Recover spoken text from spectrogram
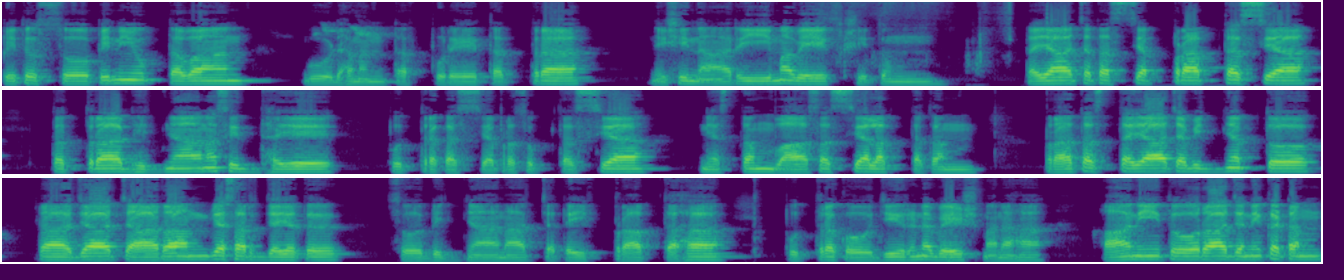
पितुः सोऽपि नियुक्तवान्। गूढमन्तःपुरे तत्र निशिनारीमवेक्षितुम्। तया च तस्य प्राप्तस्य तत्राभिज्ञानसिद्धये पुत्रकस्य प्रसुप्तस्य न्यस्तम् वासस्य लक्तकम्। प्रातस्तया च विज्ञप्तो राजाचारान्व्यसर्जयत् सोऽभिज्ञानाच्च तैः प्राप्तः पुत्रको जीर्णवेश्मनः। आनीतो राजनिकटम्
